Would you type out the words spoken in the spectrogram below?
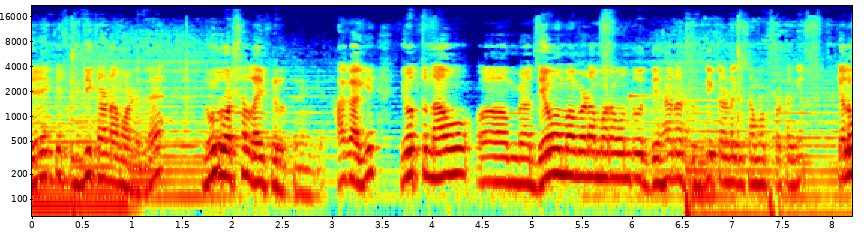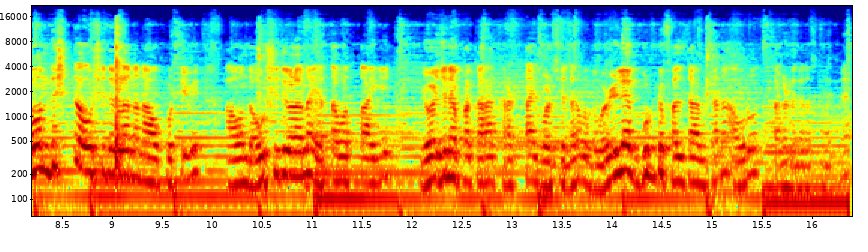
ದೇಹಕ್ಕೆ ಶುದ್ಧೀಕರಣ ಮಾಡಿದ್ರೆ ನೂರು ವರ್ಷ ಲೈಫ್ ಇರುತ್ತೆ ನಿಮಗೆ. ಹಾಗಾಗಿ ಇವತ್ತು ನಾವು ದೇವಮ್ಮ ಮೇಡಮ್ ಅವರ ಒಂದು ದೇಹನ ಶುದ್ಧೀಕರಣಕ್ಕೆ ಸಂಬಂಧಪಟ್ಟಂಗೆ ಕೆಲವೊಂದಿಷ್ಟು ಔಷಧಿಗಳನ್ನು ನಾವು ಕೊಟ್ಟಿವಿ ಆ ಒಂದು ಔಷಧಿಗಳನ್ನು ಯಥಾವತ್ತಾಗಿ ಯೋಜನೆ ಪ್ರಕಾರ ಕರೆಕ್ಟಾಗಿ ಬಳಸಿದ್ದಾರೆ. ಒಂದು ಒಳ್ಳೆ ಗುಡ್ ಫಲಿತಾಂಶನ ಅವರು ತಗೊಂಡಿದ್ದಾರೆ ಸ್ನೇಹಿತರೆ.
